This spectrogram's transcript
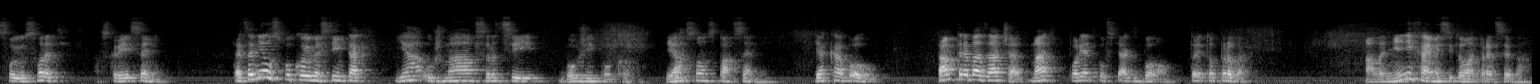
svoju smrť a vzkriesenie, tak sa neuspokojíme s tým tak, ja už mám v srdci Boží pokoj. Ja som spasený. Ďaká Bohu. Tam treba začať. Mať v poriadku vzťah s Bohom. To je to prvé. Ale nenechajme si to len pre seba.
